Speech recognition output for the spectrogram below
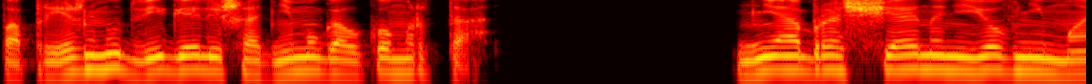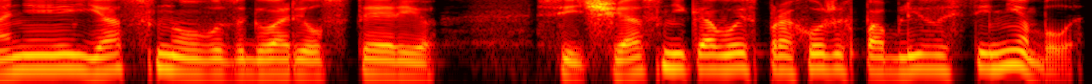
по-прежнему двигая лишь одним уголком рта. Не обращая на нее внимания, я снова заговорил стерео. Сейчас никого из прохожих поблизости не было,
